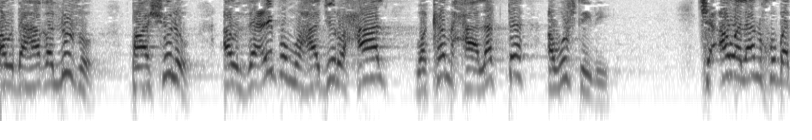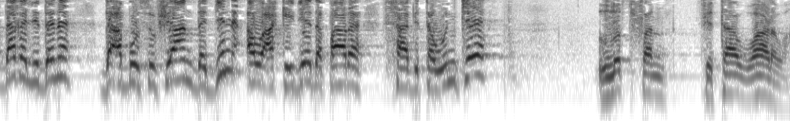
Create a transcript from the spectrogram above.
او د هغه لږو پاشلو او ضعیفو مهاجرو حال و کم حالت ته اوښتی دی چې اولا خو به دغه لیدنه د ابو سفیان د دین او عقیدې لپاره ثابتونکې لطفا فتا واړوه.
